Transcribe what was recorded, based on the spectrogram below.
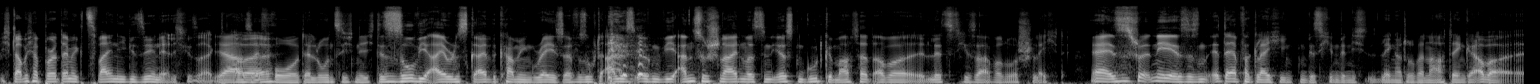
Ich glaube, ich habe Birdemic 2 nie gesehen, ehrlich gesagt. Ja, aber sei froh, der lohnt sich nicht. Das ist so wie Iron Sky The Coming Race. Er versucht alles irgendwie anzuschneiden, was den ersten gut gemacht hat, aber letztlich ist er einfach nur schlecht. Ja, es ist schon, nee, es ist ein, der Vergleich hinkt ein bisschen, wenn ich länger drüber nachdenke, aber äh,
